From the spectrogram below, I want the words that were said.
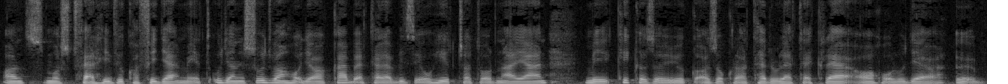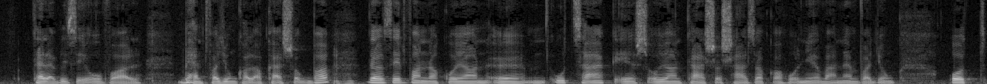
az most felhívjuk a figyelmét. Ugyanis úgy van, hogy a kábel televízió hírcsatornáján mi kiközöljük azokra a területekre, ahol ugye televízióval bent vagyunk a lakásokba, de azért vannak olyan ö, utcák és olyan társasházak, ahol nyilván nem vagyunk. Ott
